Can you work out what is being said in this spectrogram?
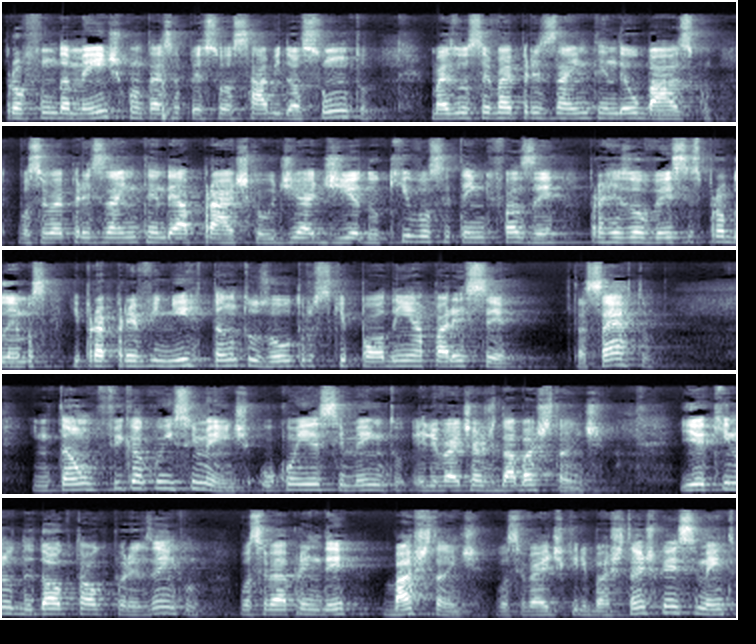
profundamente quanto essa pessoa sabe do assunto, mas você vai precisar entender o básico. Você vai precisar entender a prática, o dia a dia do que você tem que fazer para resolver esses problemas e para prevenir tantos outros que podem aparecer, tá certo? Então, fica com isso em mente. O conhecimento, ele vai te ajudar bastante. E aqui no The Dog Talk, por exemplo, você vai aprender bastante. Você vai adquirir bastante conhecimento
